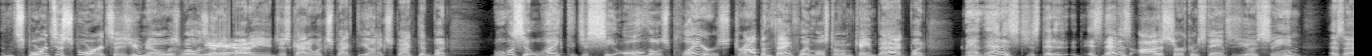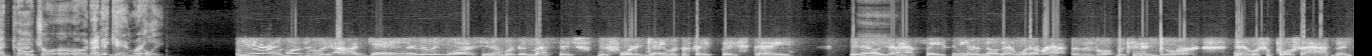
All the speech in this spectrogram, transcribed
And sports is sports, as you know as well as Yeah. anybody. You just got to expect the unexpected. But what was it like to just see all those players drop? And thankfully, most of them came back. But man, that is just that is, is that as odd a circumstance as you have seen as a head coach or, or, or in any game, really. Yeah, it was a really odd game. It really was. You know, but the message before the game was a faith based day. You know, mm. you got to have faith and you got to know that whatever happens is what we can endure, and it was supposed to happen.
